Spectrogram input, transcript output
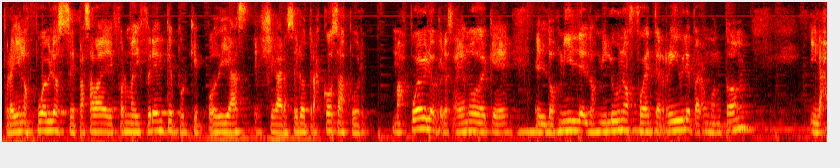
por ahí en los pueblos se pasaba de forma diferente porque podías eh, llegar a hacer otras cosas por más pueblo, pero sabemos de que el 2000 y el 2001 fue terrible para un montón y las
